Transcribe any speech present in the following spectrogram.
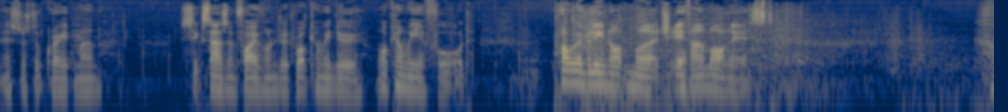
Let's- just upgrade, man. 6,500. What can we do? What can we afford? Probably not much, if I'm honest.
